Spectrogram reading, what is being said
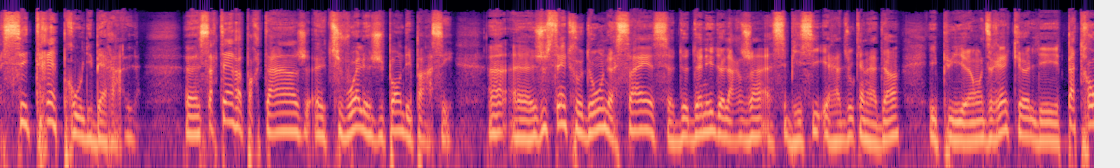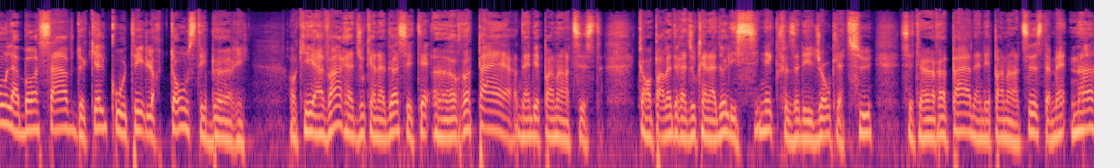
c'est très pro-libéral. Euh, certains reportages, euh, tu vois le jupon dépassé. Hein? Euh, Justin Trudeau ne cesse de donner de l'argent à CBC et Radio-Canada. Et puis, on dirait que les patrons là-bas savent de quel côté leur toast est beurré. OK, avant Radio-Canada, c'était un repère d'indépendantistes. Quand on parlait de Radio-Canada, les cyniques faisaient des jokes là-dessus. C'était un repère d'indépendantistes. Maintenant,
